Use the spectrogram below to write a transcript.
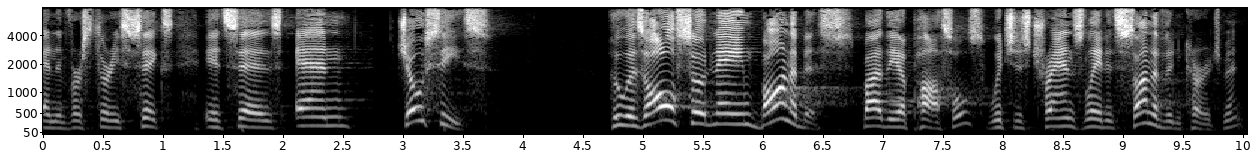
And in verse 36, it says, And Joses, who is also named Barnabas by the apostles, which is translated son of encouragement,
